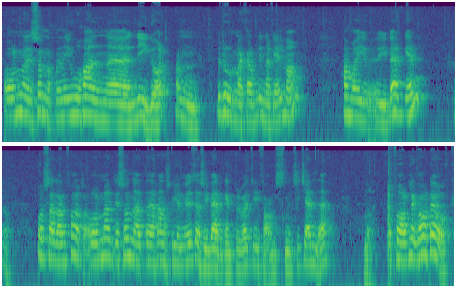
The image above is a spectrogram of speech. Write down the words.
ordna det sånn at han Johan uh, Nygaard, han broren av Karolina Fjellvang, han var i, i Bergen. Og så hadde han far ordna det sånn at eh, han skulle møtes i Bergen, for det var ikke vi fansen ikke kjente. Nei. Og farlig var det òg.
